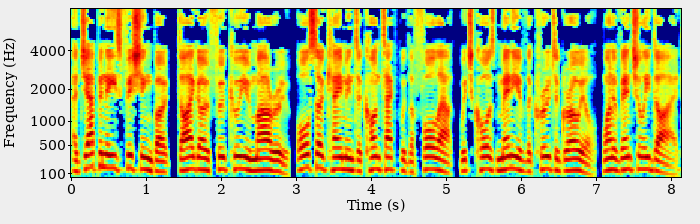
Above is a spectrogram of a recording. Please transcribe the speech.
A Japanese fishing boat, Daigo Fukuryu Maru, also came into contact with the fallout, which caused many of the crew to grow ill, one eventually died.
